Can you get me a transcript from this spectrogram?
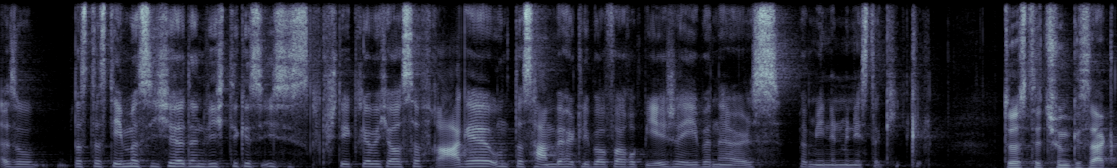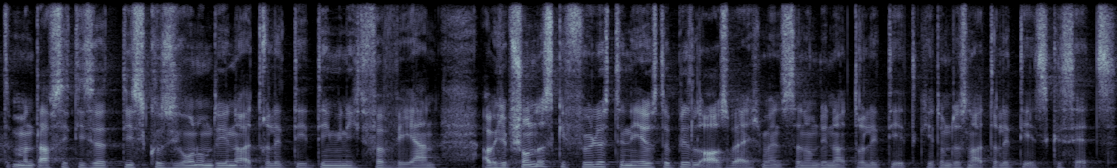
also, dass das Thema Sicherheit ein wichtiges ist, steht, glaube ich, außer Frage. Und das haben wir halt lieber auf europäischer Ebene als beim Innenminister Kickel. Du hast jetzt schon gesagt, man darf sich dieser Diskussion um die Neutralität irgendwie nicht verwehren. Aber ich habe schon das Gefühl, dass die Neos da ein bisschen ausweichen, wenn es dann um die Neutralität geht, um das Neutralitätsgesetz.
